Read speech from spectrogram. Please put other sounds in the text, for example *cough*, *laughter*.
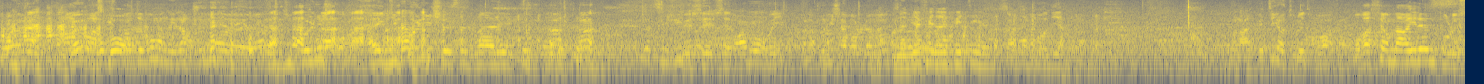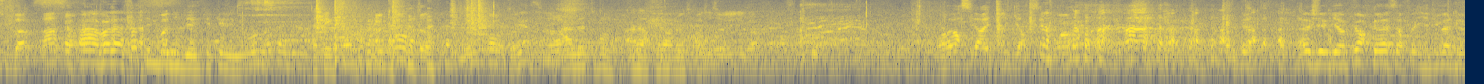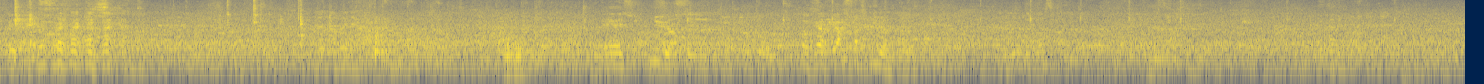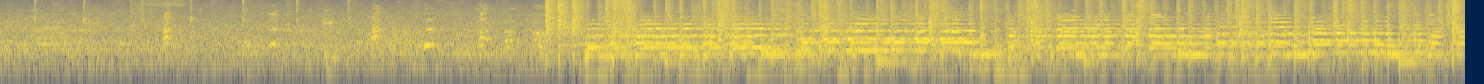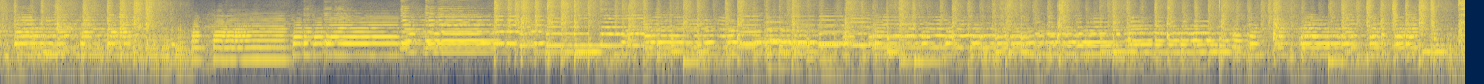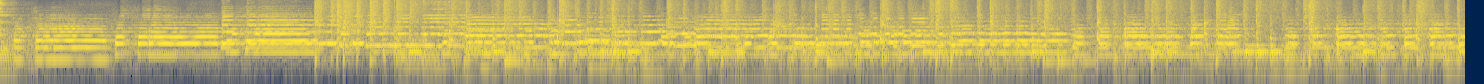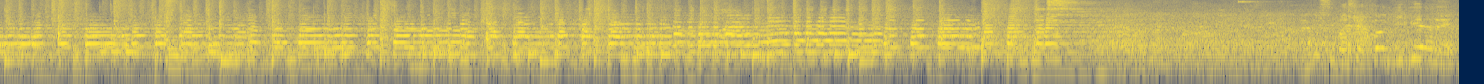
Parce que bon. passe devant, on est largement euh, avec du polish. Avec du polish, ça devrait aller. C'est vraiment, oui. la polish avant le vent. On a bien fait de répéter. hein. C'est vraiment pour dire. On l'a répété hein, tous les trois. On va faire Marilyn pour le Suba. Ah, Ah voilà, ça c'est une bonne idée. Quel est le numéro Ça fait quoi? Le 30. Le 30. Ah, le 30. Alors, Alors le 3, désolé les gars. On va voir si la réplique garde ses points. *laughs* là, j'ai bien peur que là, ça fait... du mal de fait. Et soutenu, hein, c'est... Tant qu'à faire, soutenu un peu. Merci, Basserton, Libye, allez.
